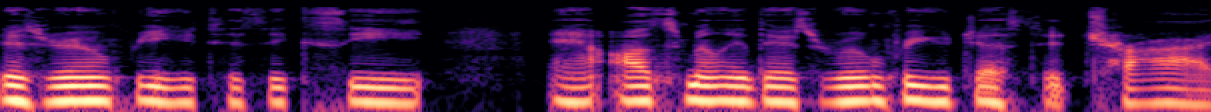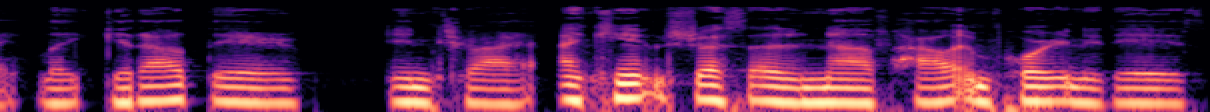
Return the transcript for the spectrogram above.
There's room for you to succeed. And ultimately there's room for you just to try. Like get out there and try. I can't stress that enough how important it is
